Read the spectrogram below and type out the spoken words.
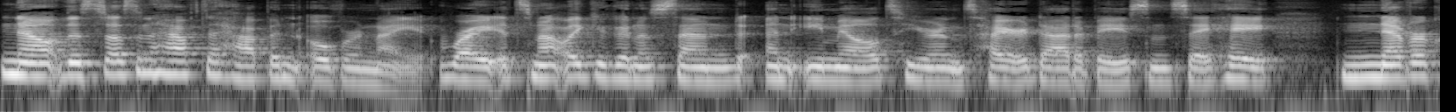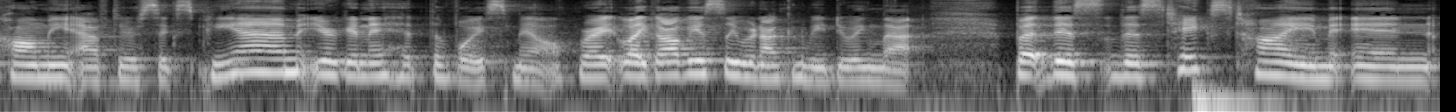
Now, this doesn't have to happen overnight, right? It's not like you're going to send an email to your entire database and say, hey, never call me after 6 p.m. You're going to hit the voicemail, right? Like obviously we're not going to be doing that. But this this takes time in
